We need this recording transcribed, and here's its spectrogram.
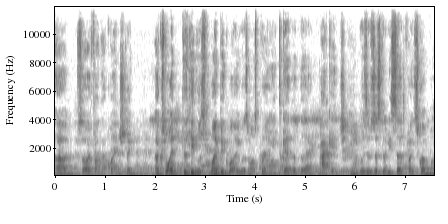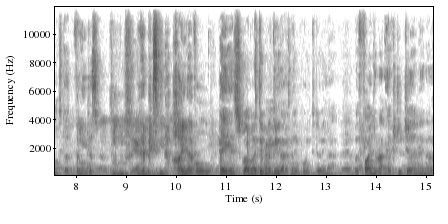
Um, so I found that quite interesting. Because I, the thing was, my big worry was when I was putting it together, the package was it was just going to be certified Scrum Master for leaders. You Yeah. know, basically high level. Hey, here's Scrum. I didn't want to do that. There's no point to doing that. But finding that extra journey and that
